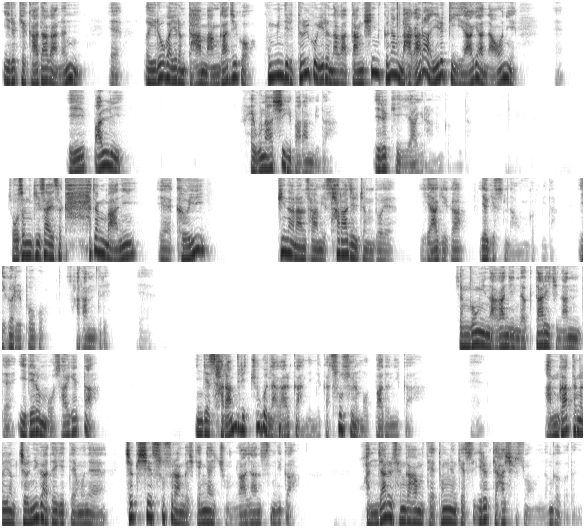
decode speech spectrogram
이렇게 가다가는 예, 의료가 이름 다 망가지고 국민들이 들고 일어나가 당신 그냥 나가라 이렇게 이야기가 나오니 예, 이 빨리 회군하시기 바랍니다. 이렇게 이야기를 하는 겁니다. 조선기사에서 가장 많이 예, 거의 비난한 사람이 사라질 정도의 이야기가 여기서 나온 이거를 보고 사람들이 예. 전공이 나간 지 넉 달이 지났는데 이대로 못 살겠다. 이제 사람들이 죽어나갈 거 아닙니까 수술을 못 받으니까. 예. 암 같은 걸 이런 전이가 되기 때문에 즉시에 수술한 것이 굉장히 중요하지 않습니까 환자를 생각하면 대통령께서 이렇게 하실 수는 없는 거거든요.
